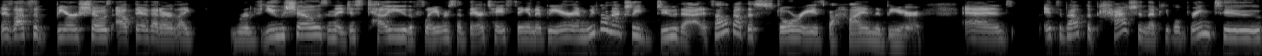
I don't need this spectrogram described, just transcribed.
there's lots of beer shows out there that are like review shows and they just tell you the flavors that they're tasting in a beer. And we don't actually do that. It's all about the stories behind the beer. And it's about the passion that people bring to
